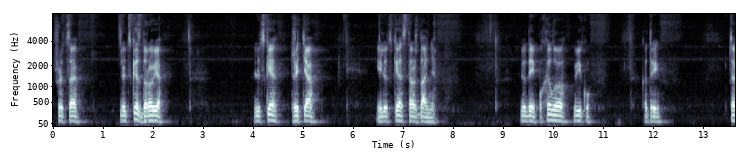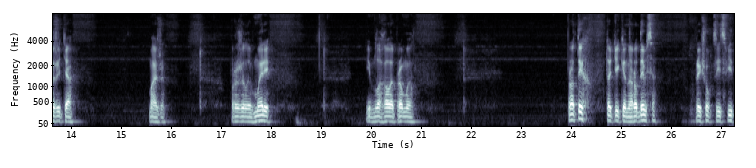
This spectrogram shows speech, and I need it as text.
що це людське здоров'я, людське життя і людське страждання людей похилого віку, котрі все життя майже прожили в мирі і благали про мир. Про тих, хто тільки народився, прийшов в цей світ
